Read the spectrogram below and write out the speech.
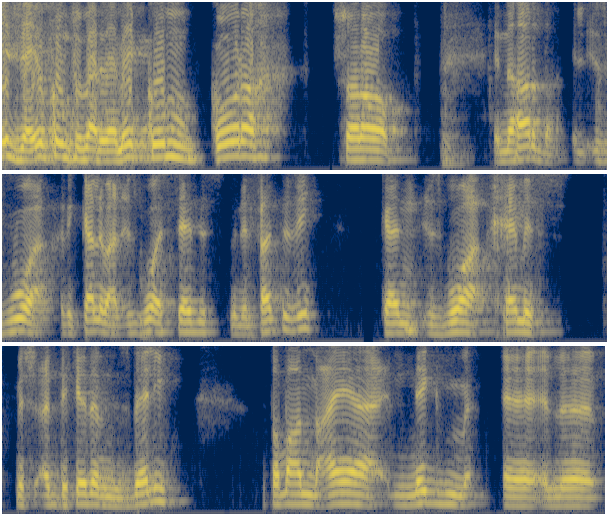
ازيكم في برنامجكم كورة شراب؟ النهارده الأسبوع هنتكلم على الأسبوع السادس من الفانتزي. كان أسبوع خامس مش قد كده بالنسبة لي. طبعا معايا النجم آه، اللي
